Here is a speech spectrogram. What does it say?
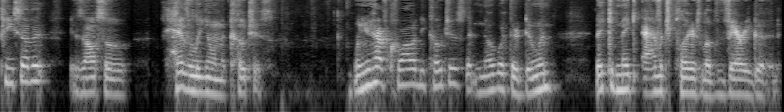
piece of it is also heavily on the coaches. When you have quality coaches that know what they're doing, they can make average players look very good.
